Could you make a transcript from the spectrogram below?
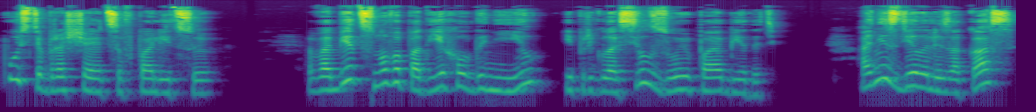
Пусть обращается в полицию. В обед снова подъехал Даниил и пригласил Зою пообедать. Они сделали заказ,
